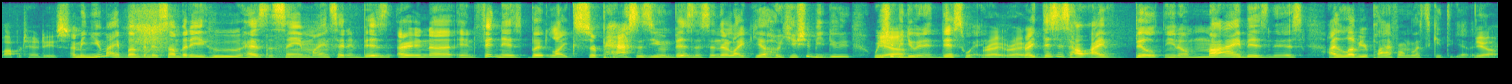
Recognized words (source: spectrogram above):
opportunities. I mean, you might bump into somebody who has the same mindset in business or in uh, in fitness, but like surpasses you in business, and they're like, "Yo, you should be doing. We should be doing it this way, Right, right. Right. This is how I've built, you know, my business. I love your platform. Let's get together. Yeah.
